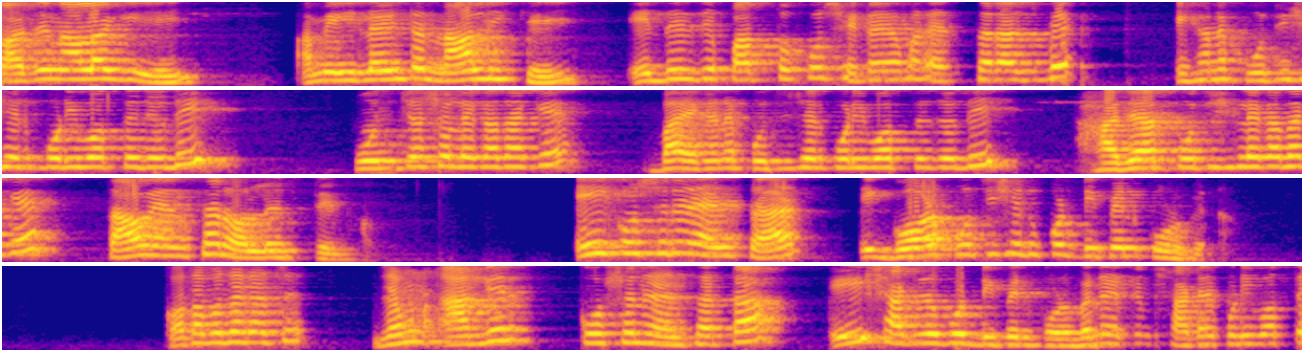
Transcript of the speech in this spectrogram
কাজে না লাগিয়েই, আমি এই লাইনটা না লিখেই এদের যে পার্থক্য সেটাই আমার অ্যান্সার আসবে। এখানে পঁচিশের পরিবর্তে যদি পঞ্চাশও লেখা থাকে বা এখানে পঁচিশের পরিবর্তে যদি হাজার পঁচিশ লেখা থাকে, তাও অ্যান্সার অলওয়েজ টেন হবে। এই কোশ্চেনের অ্যান্সার এই গড় পঁচিশের উপর ডিপেন্ড করবে না। কথা বোঝা গেছে? যেমন আগের কোশ্চেনের অ্যান্সারটা এই ষাটের উপর ডিপেন্ড করবে না, এটা ষাটের পরিবর্তে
